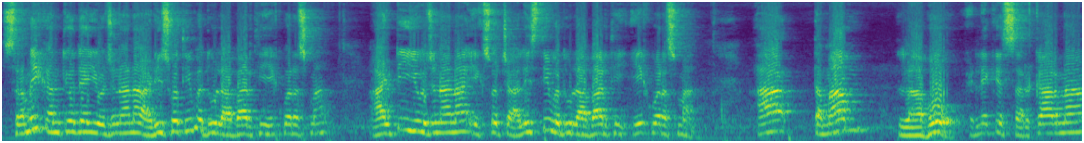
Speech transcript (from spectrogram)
શ્રમિક અંત્યોદય યોજનાના અઢીસોથી વધુ લાભાર્થી એક વર્ષમાં આરટી યોજનાના એકસો ચાલીસથી વધુ લાભાર્થી એક વર્ષમાં. આ તમામ લાભો એટલે કે સરકારના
